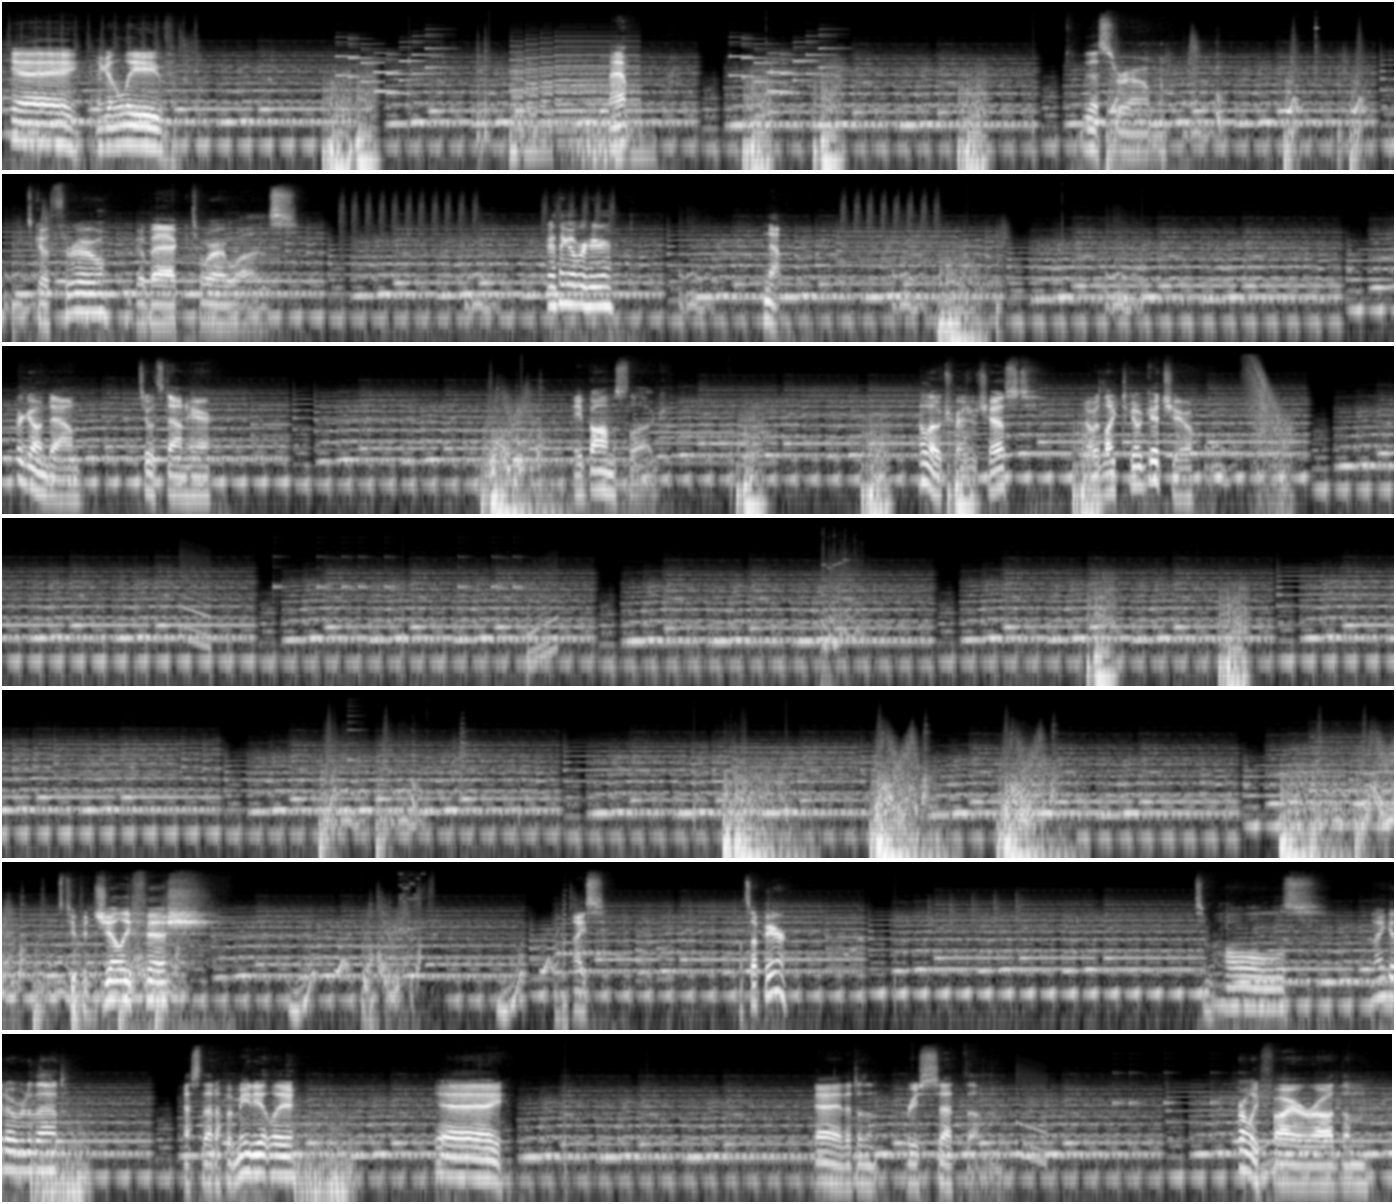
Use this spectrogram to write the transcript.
Yay! I can leave. Map. This room. Let's go through, go back to where I was. Anything over here? See what's down here. A bomb slug. Hello, treasure chest. I would like to go get you. Jellyfish. Nice. What's up here? Some holes. Can I get over to that? Mess that up immediately. Yay! Okay, that doesn't reset them. Probably fire rod them.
